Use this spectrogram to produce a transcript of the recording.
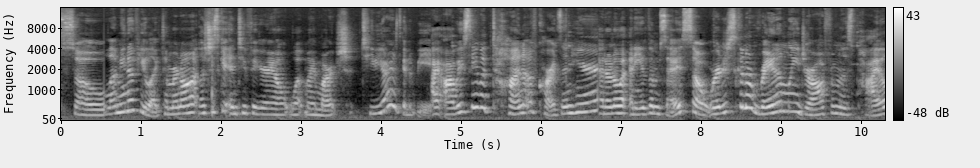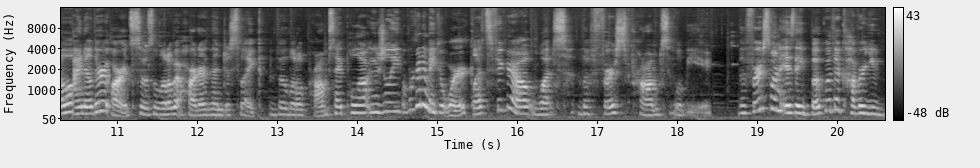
So let me know if you liked them or not. Let's just get into figuring out what my March TBR is gonna be. I obviously have a ton of cards in here. I don't know know what any of them say, so we're just gonna randomly draw from this pile. I know they're cards, so it's a little bit harder than just like the little prompts I pull out usually, but we're gonna make it work. Let's figure out what the first prompt will be. The first one is a book with a cover you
